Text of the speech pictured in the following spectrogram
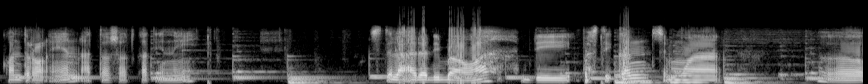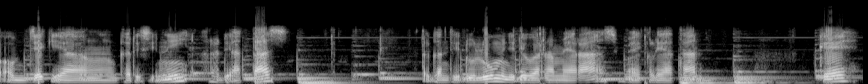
Ctrl N atau shortcut ini setelah ada di bawah dipastikan semua e, objek yang garis ini ada di atas. Kita ganti dulu menjadi warna merah supaya kelihatan. Oke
